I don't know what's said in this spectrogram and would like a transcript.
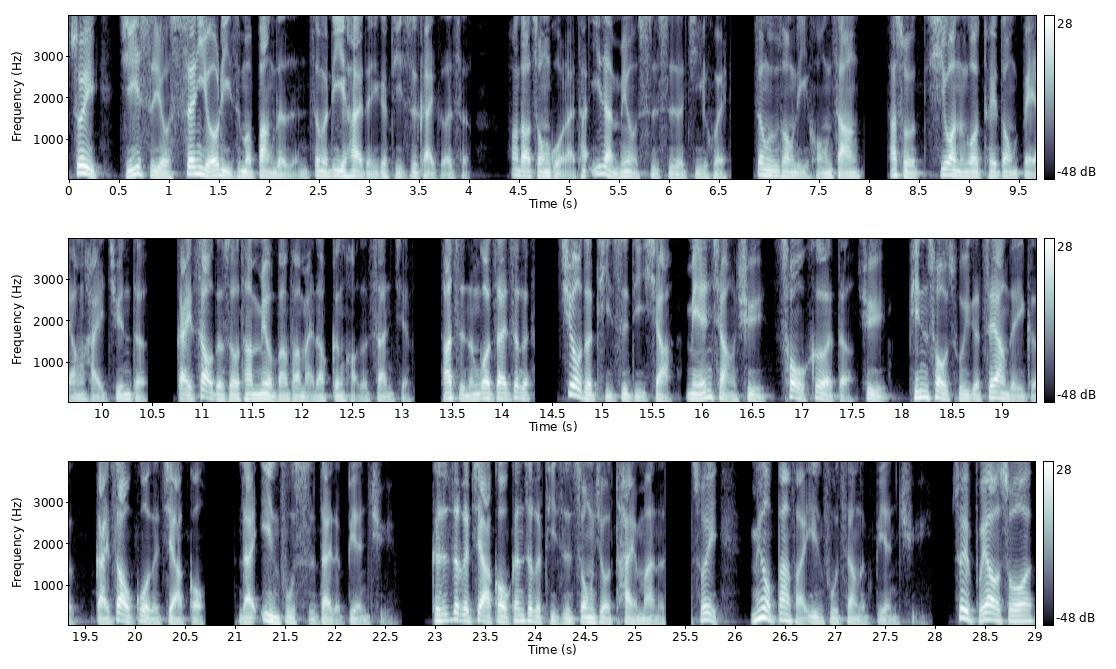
所以，即使有森有礼这么棒的人，这么厉害的一个体制改革者，放到中国来，他依然没有实施的机会。正如同李鸿章，他所希望能够推动北洋海军的改造的时候，他没有办法买到更好的战舰，他只能够在这个。旧的体制底下，勉强去凑合的去拼凑出一个这样的一个改造过的架构来应付时代的变局。可是这个架构跟这个体制终究太慢了，所以没有办法应付这样的变局。所以不要说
